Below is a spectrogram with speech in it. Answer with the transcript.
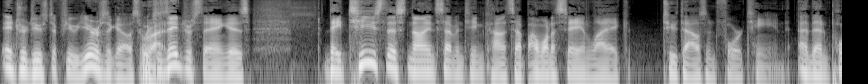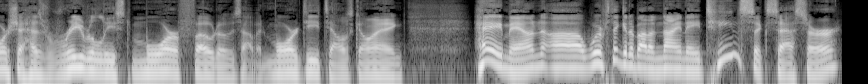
introduced a few years ago. So which is interesting is they teased this 917 concept I want to say in like 2014 and then Porsche has re-released more photos of it, more details going, "Hey man, uh, we're thinking about a 918 successor."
